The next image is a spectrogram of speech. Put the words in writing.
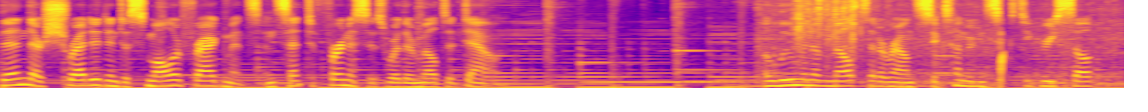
Then they're shredded into smaller fragments and sent to furnaces where they're melted down. Aluminum melts at around 660 degrees Celsius,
